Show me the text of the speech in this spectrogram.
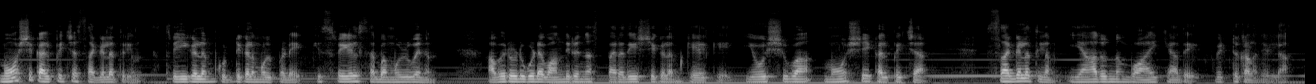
മോശ കൽപ്പിച്ച സകലത്തിലും സ്ത്രീകളും കുട്ടികളും ഉൾപ്പെടെ ഇസ്രയേൽ സഭ മുഴുവനും അവരോടുകൂടെ വന്നിരുന്ന പരദേശികളും കേൾക്കെ യോശുവ മോശെ കൽപ്പിച്ച സകലത്തിലും യാതൊന്നും വായിക്കാതെ വിട്ടുകളഞ്ഞില്ല.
